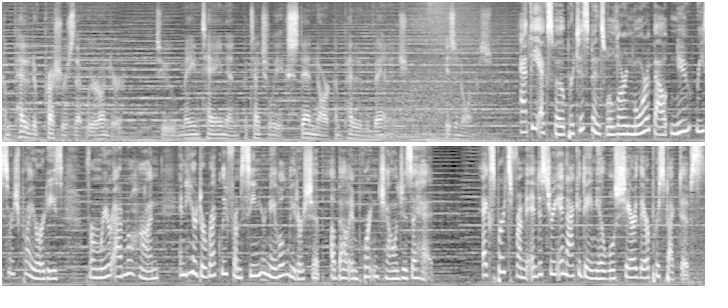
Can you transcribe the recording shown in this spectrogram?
competitive pressures that we're under to maintain and potentially extend our competitive advantage is enormous. At the expo, participants will learn more about new research priorities from Rear Admiral Hahn and hear directly from senior naval leadership about important challenges ahead. Experts from industry and academia will share their perspectives.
